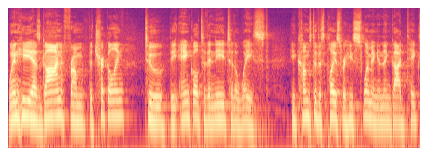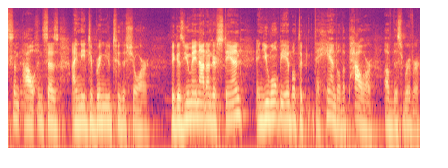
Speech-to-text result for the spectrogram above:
When he has gone from the trickling to the ankle to the knee to the waist, he comes to this place where he's swimming, and then God takes him out and says, I need to bring you to the shore because you may not understand and you won't be able to, to handle the power of this river.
